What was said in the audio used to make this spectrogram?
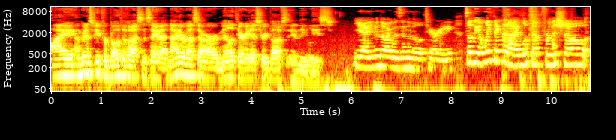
I I'm going to speak for both of us and say that neither of us are military history buffs in the least. Yeah, even though I was in the military. So the only thing that I looked up for this show,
